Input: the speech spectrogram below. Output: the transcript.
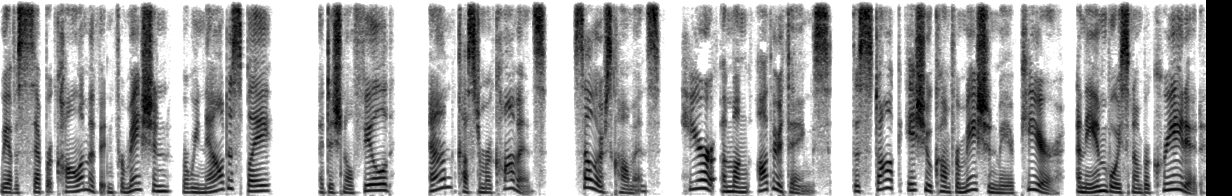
we have a separate column of information where we now display additional field and customer comments, seller's comments. Here, among other things, the stock issue confirmation may appear and the invoice number created.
